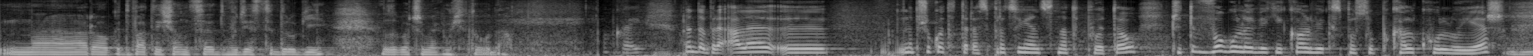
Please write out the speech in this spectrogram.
na rok 2022. Zobaczymy, jak mi się to uda. Okej, okay. no dobra, ale y, na przykład teraz pracując nad płytą, czy ty w ogóle w jakikolwiek sposób kalkulujesz? Mhm.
